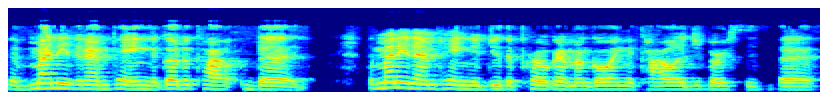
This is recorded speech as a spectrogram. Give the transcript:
the money that i'm paying to go to college the the money that i'm paying to do the program i'm going to college versus the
